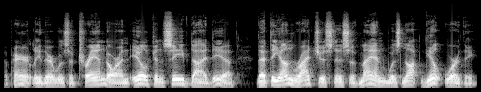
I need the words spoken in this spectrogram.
Apparently, there was a trend or an ill conceived idea that the unrighteousness of man was not guilt worthy,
